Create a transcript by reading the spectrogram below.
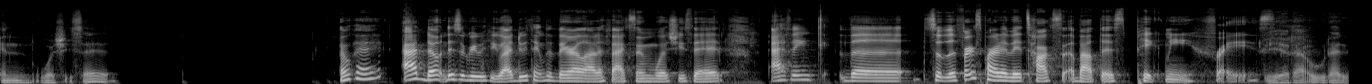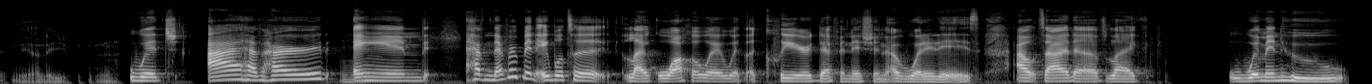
in what she said. Okay. I don't disagree with you. I do think that there are a lot of facts in what she said. I think the so the first part of it talks about this pick me phrase, Yeah, that. Ooh, that. Yeah, they, mm. which I have heard Mhm. and have never been able to like walk away with a clear definition of what it is outside of like women who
